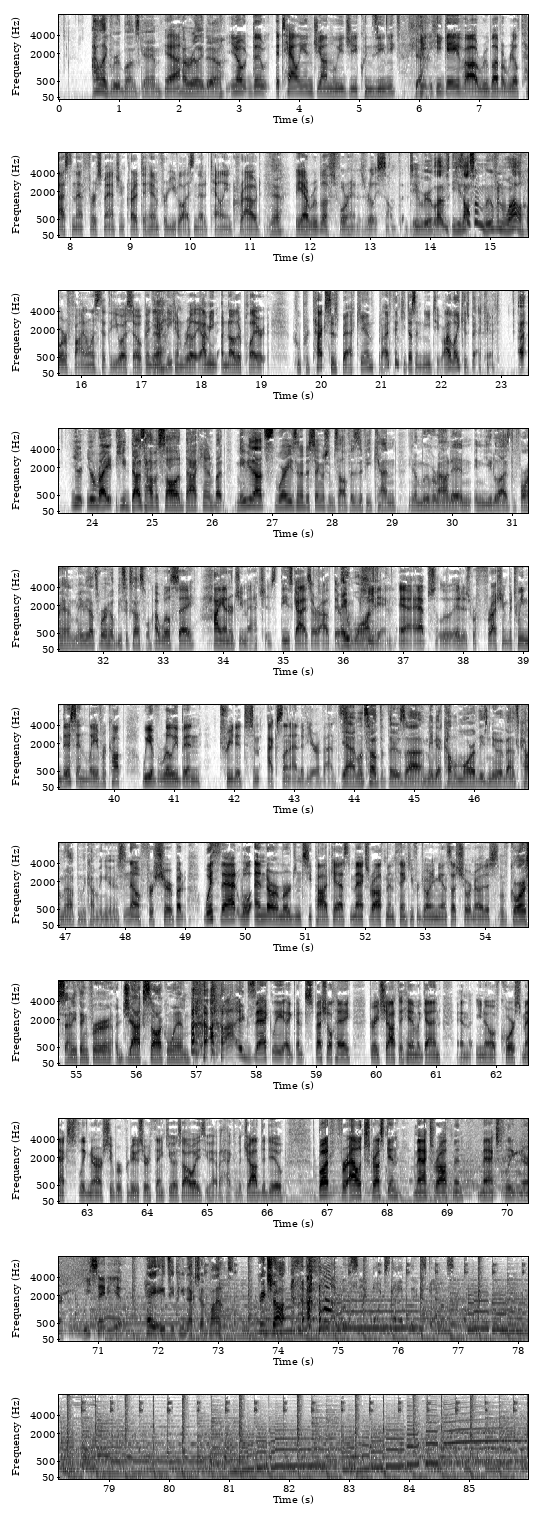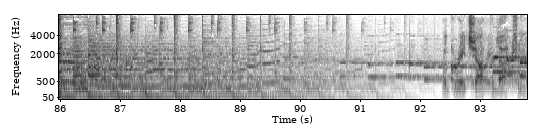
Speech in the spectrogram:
I like Rublev's game. Yeah? I really do. You know the Italian Gianluigi Quinzini. Yeah. He, he gave uh, Rublev a real test in that first match, and credit to him for utilizing that Italian crowd. Yeah, But yeah, Rublev's forehand is really something. dude, Rublev. He's also moving well. quarterfinalist at the U.S. Open. Yeah. Yeah. he can really. I mean, another player who protects his backhand, but I think he doesn't need to. I like his backhand. Uh, you're you're right. He does have a solid backhand, but maybe that's where he's going to distinguish himself is if he can, you know, move around it and, and utilize the forehand. Maybe that's where he'll be successful. I will say, high energy matches. These guys are out there They want it. Yeah, absolutely. It is refreshing. Between this and Laver Cup, we have really been treated to some excellent end of year events. Yeah, and let's hope that there's uh, maybe a couple more of these new events coming up in the coming years. No, for sure. But with that, we'll end our emergency podcast. Max Rothman, thank you for joining me on such short notice. Of course, anything for a Jack Sock win. exactly. A, a special hey, great shot to him again. And, you know, of course, Max Fligner, our super producer, thank you as always. You have a heck of a job to do. But for Alex Gruskin, Max Rothman, Max Fligner, we say to you, Hey, ATP Next Gen Finals, great shot. we'll see you next time. Thanks, guys. A great shot production.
